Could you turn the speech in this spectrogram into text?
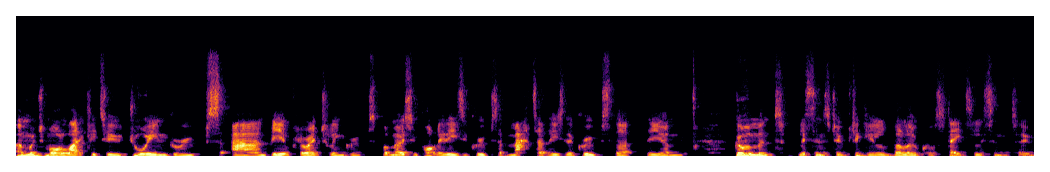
are much more likely to join groups and be influential in groups. But most importantly, these are groups that matter. These are the groups that the um, government listens to, particularly the local states listen to.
